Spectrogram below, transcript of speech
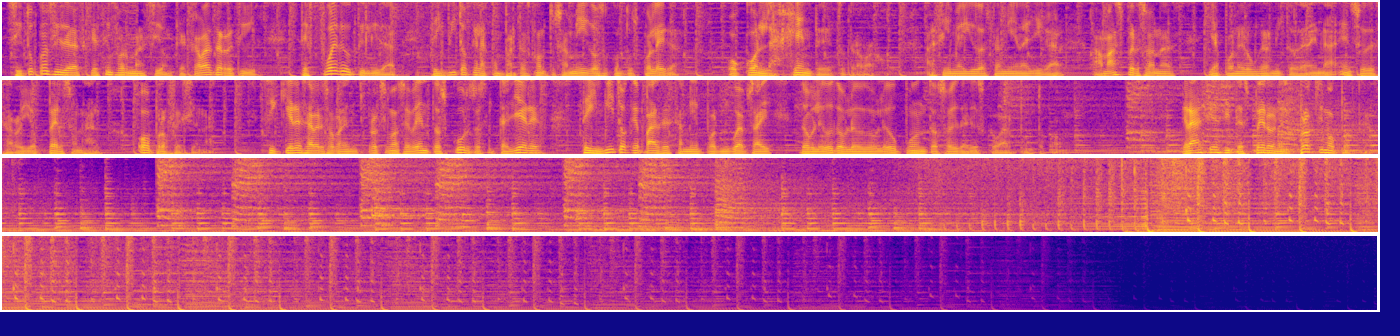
Si tú consideras que esta información que acabas de recibir te fue de utilidad, te invito a que la compartas con tus amigos o con tus colegas o con la gente de tu trabajo. Así me ayudas también a llegar a más personas y a poner un granito de arena en su desarrollo personal o profesional. Si quieres saber sobre mis próximos eventos, cursos y talleres, te invito a que pases también por mi website www.soydarioscobar.com. Gracias y te espero en el próximo podcast.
